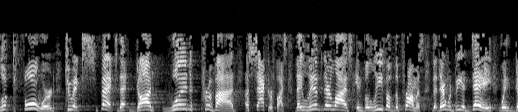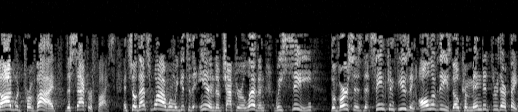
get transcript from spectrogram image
looked forward to expect that God would provide a sacrifice. They lived their lives in belief of the promise that there would be a day when God would provide the sacrifice. And so that's why when we get to the end of chapter 11, we see the verses that seem confusing. All of these, though commended through their faith,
